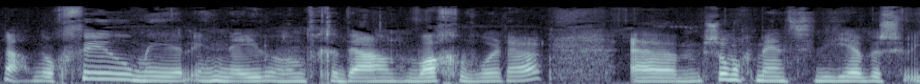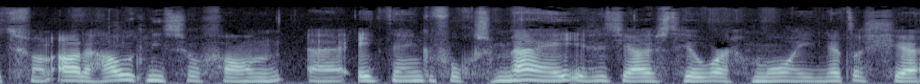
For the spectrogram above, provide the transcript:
nou, nog veel meer in Nederland gedaan mag worden. Um, sommige mensen die hebben zoiets van, oh daar hou ik niet zo van. Uh, ik denk volgens mij is het juist heel erg mooi. Net als je...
